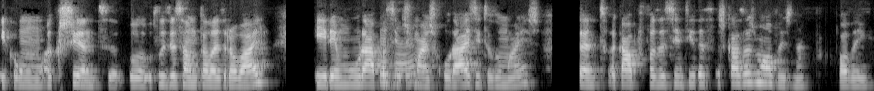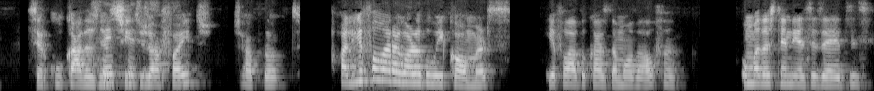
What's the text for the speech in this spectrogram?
e com a crescente uh, utilização do teletrabalho, irem morar para Uhum. sítios mais rurais e tudo mais. Portanto, acaba por fazer sentido essas casas móveis, né? porque podem ser colocadas Sim, nesses sim, sítios sim, já feitos, já pronto. Olha, ia falar agora do e-commerce, ia falar do caso da moda alfa. Uma das tendências é a des-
